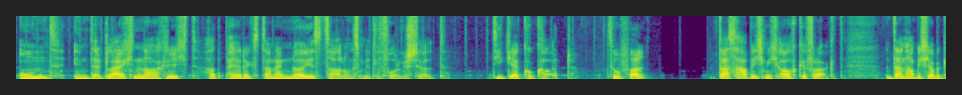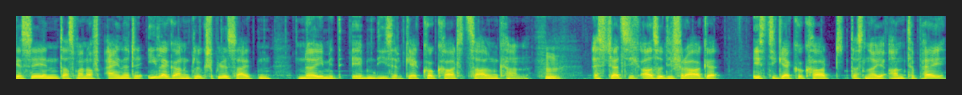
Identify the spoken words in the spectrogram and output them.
Und in der gleichen Nachricht hat Perex dann ein neues Zahlungsmittel vorgestellt, die Gecko Card. Zufall? Das habe ich mich auch gefragt. Dann habe ich aber gesehen, dass man auf einer der illegalen Glücksspielseiten neu mit eben dieser Gecko Card zahlen kann. Hm. Es stellt sich also die Frage, ist die Gecko Card das neue Antepay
